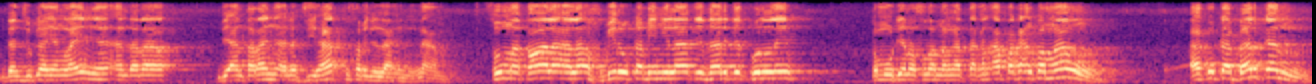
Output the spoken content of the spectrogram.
dan juga yang lainnya antara di antaranya adalah jihad fisabilillah ini. Naam. Tsumma qala ala ukhbiruka bimilaki dzalika kulli. Kemudian Rasulullah mengatakan, "Apakah engkau mau aku kabarkan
